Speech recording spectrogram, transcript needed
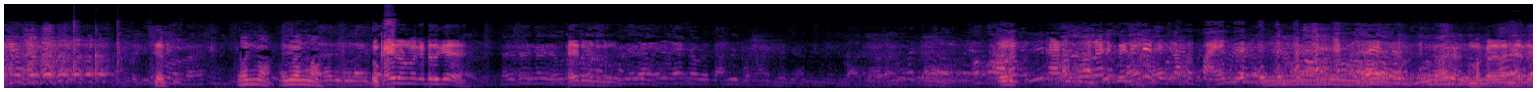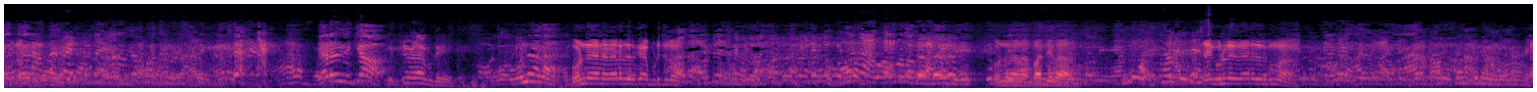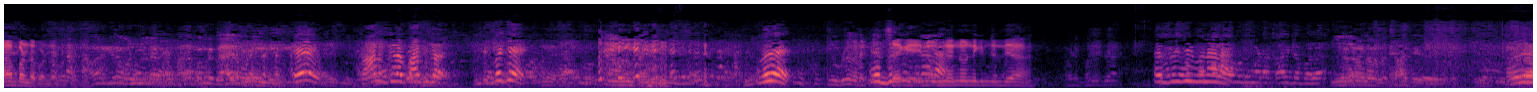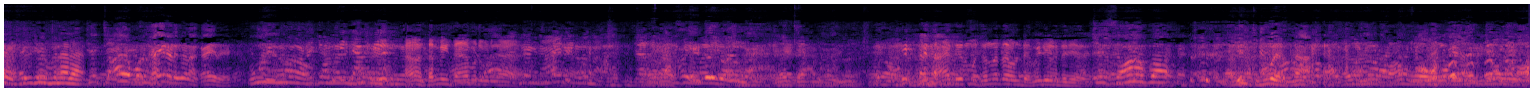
சரி. வேணுமா? இது வேணுமா? இப்ப கயிறு வேணுமா கட்டுறதுக்கு? கயிறு மட்டும் ஒரு மக்கள் எல்லாம் எதுவும் நிக்கா? விட்டு விட இப்படி ஒண்ணுதானே ஒண்ணு தானே வேற எது இருக்கா பிடிச்சிருவோம் ஒண்ணு தானே பாத்தீங்களா? சரி உள்ள வேற எது இருக்குமா? பண்ண பண்ண பண்ண ஏய் காலு கீழே பாத்துக்க. இன்னும் சொல்லியா? பிரிட்ஜுக்கு பின்னால. பிரிட்ஜுக்கு பின்னால. கயிறு எடுங்கண்ணா கயிறு. ஆ தம்பிக்கு தேவைப்பட்டு கொடுங்க. ஞாயிற்றுக்கிழமை சொன்னதா உண்டு? வீடியோ தெரியாது. சும்மா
